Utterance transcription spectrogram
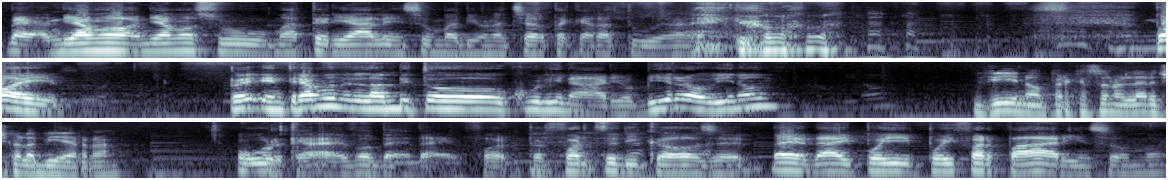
Beh, andiamo, andiamo, su materiale, insomma, di una certa caratura, ecco. Poi, entriamo nell'ambito culinario. Birra o vino? Vino, perché sono allergico alla birra. Urca, eh, vabbè, dai, for- per forza di cose. Beh, dai, puoi, puoi far pari, insomma.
